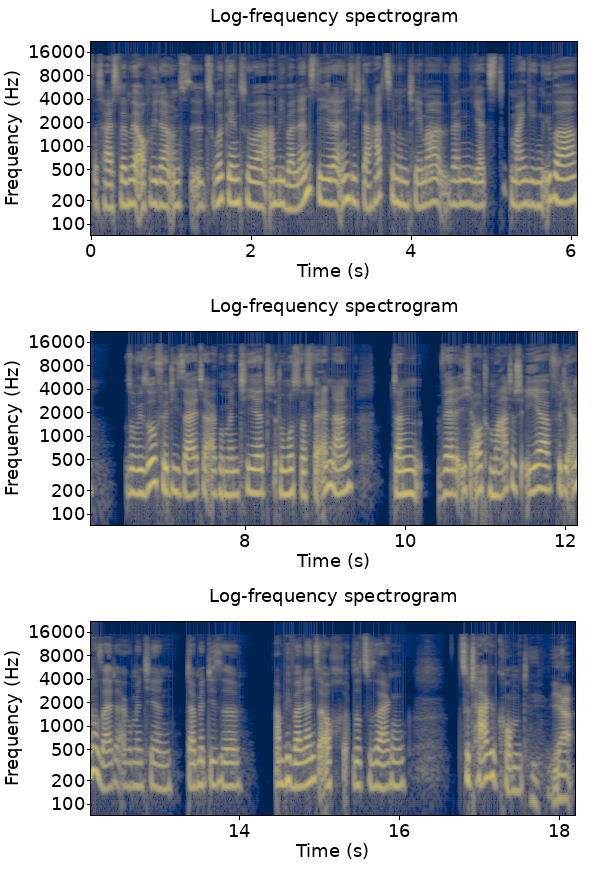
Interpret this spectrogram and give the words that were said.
Das heißt, wenn wir auch wieder uns äh, zurückgehen zur Ambivalenz, die jeder in sich da hat zu einem Thema, wenn jetzt mein Gegenüber sowieso für die Seite argumentiert, du musst was verändern, dann werde ich automatisch eher für die andere Seite argumentieren, damit diese Ambivalenz auch sozusagen zutage kommt. Ja.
